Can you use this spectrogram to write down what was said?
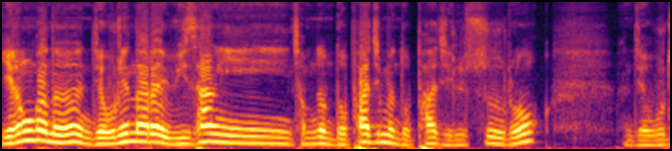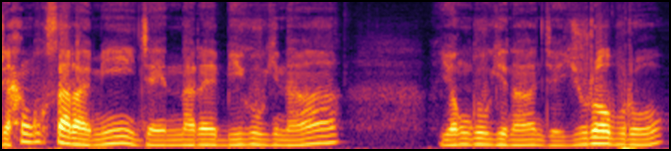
이런 거는 이제 우리나라의 위상이 점점 높아지면 높아질수록 이제 우리 한국 사람이 이제 옛날에 미국이나 영국이나 이제 유럽으로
